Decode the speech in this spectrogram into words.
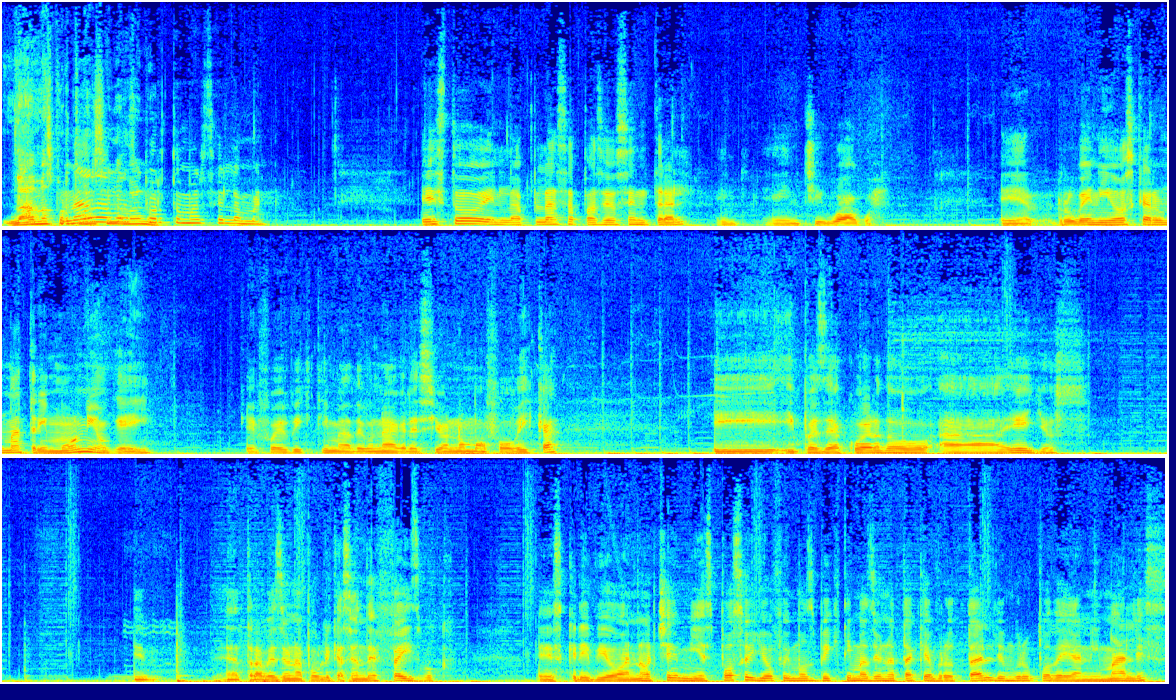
Nada más por nada tomarse más la mano. por tomarse la mano. Esto en la Plaza Paseo Central en, en Chihuahua. Eh, Rubén y Oscar un matrimonio gay que fue víctima de una agresión homofóbica y, pues de acuerdo a ellos, eh, a través de una publicación de Facebook, escribió anoche, mi esposo y yo fuimos víctimas de un ataque brutal de un grupo de animales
